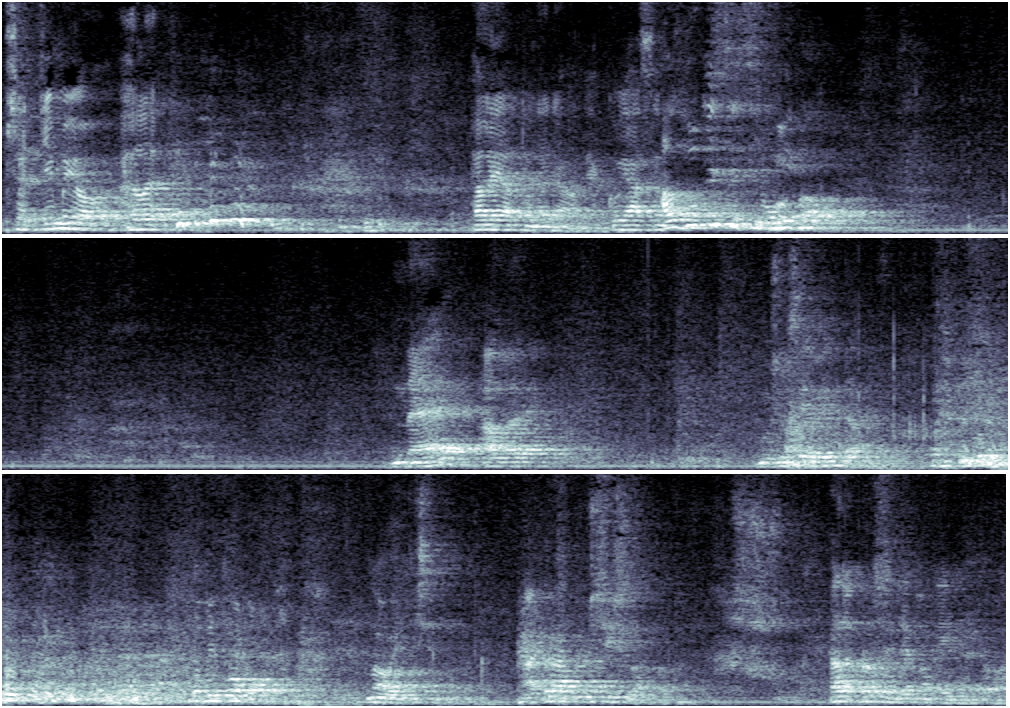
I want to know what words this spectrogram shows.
předtím jo, hele. Hele, já to nedám, jako já jsem... A zuby si si umýval. Ne, ale můžu si je vyndat. To by pomohlo. No, vidíš. Akorát musíš šla. Hele, prosím tě, to nejde tohle.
